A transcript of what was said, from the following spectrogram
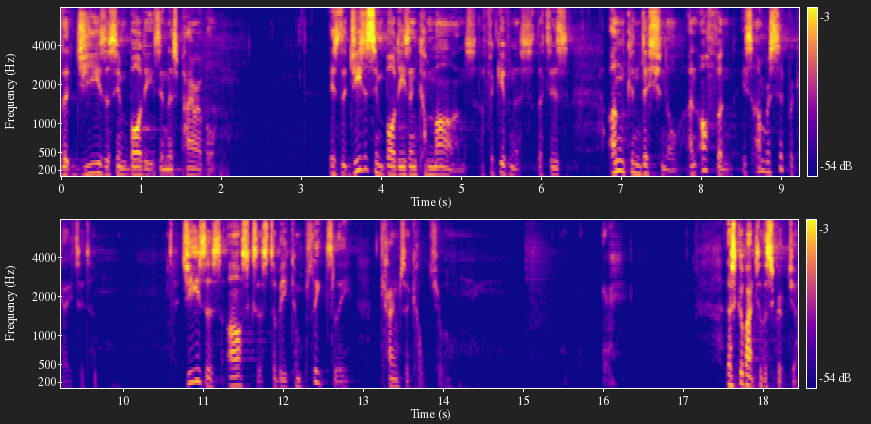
that Jesus embodies in this parable is that Jesus embodies and commands a forgiveness that is unconditional and often is unreciprocated. Jesus asks us to be completely countercultural. Let's go back to the scripture.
